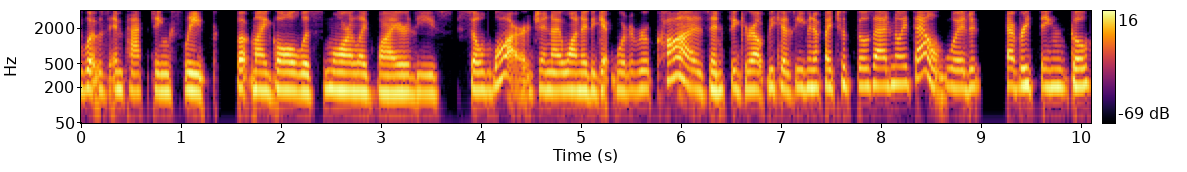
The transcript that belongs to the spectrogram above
what was impacting sleep but my goal was more like, why are these so large? And I wanted to get more to root cause and figure out because even if I took those adenoids out, would everything go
